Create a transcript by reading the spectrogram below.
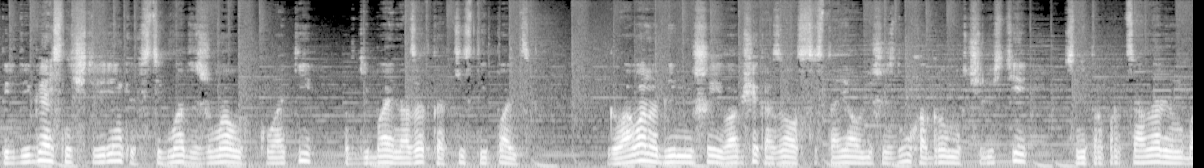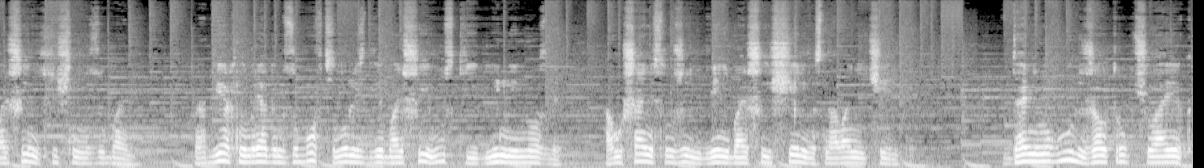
Передвигаясь на четвереньках, стигмат сжимал их в кулаки, подгибая назад когтистые пальцы. Голова на длинной шее вообще, казалось, состояла лишь из двух огромных челюстей с непропорционально большими хищными зубами. Над верхним рядом зубов тянулись две большие узкие и длинные ноздри, а ушами служили две небольшие щели в основании черепа. В дальнем углу лежал труп человека,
